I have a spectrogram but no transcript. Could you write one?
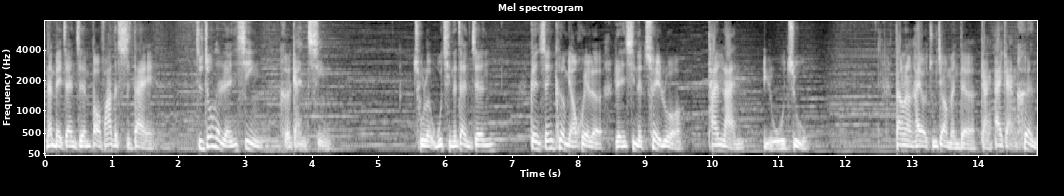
南北战争爆发的时代之中的人性和感情。除了无情的战争，更深刻描绘了人性的脆弱、贪婪与无助。当然，还有主角们的敢爱敢恨、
